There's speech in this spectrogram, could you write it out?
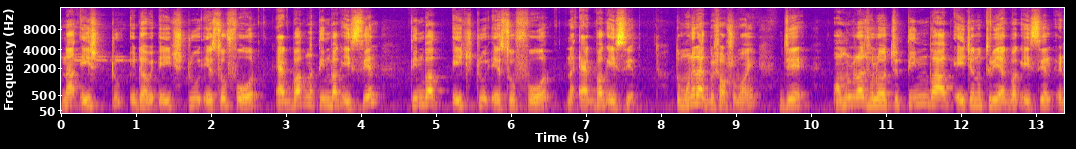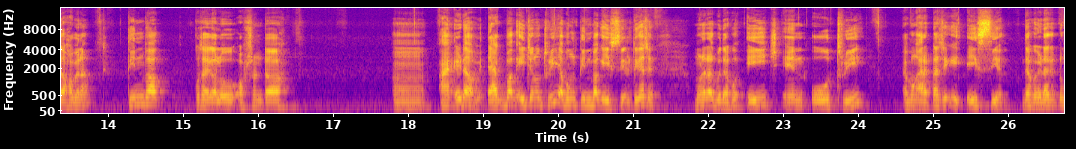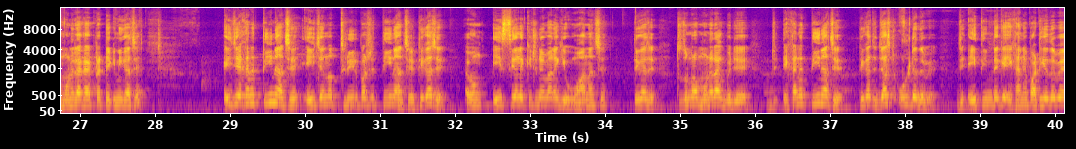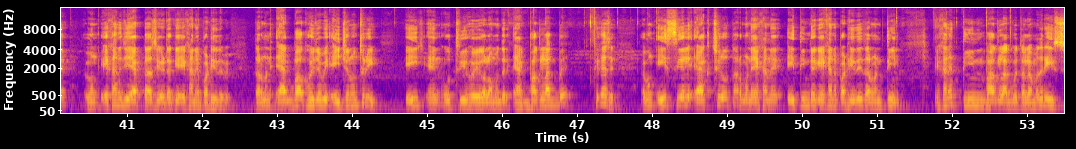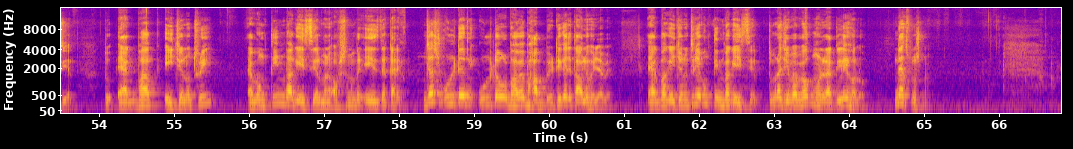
না এইচ টু এটা হবে এইচ টু এসও ফোর এক ভাগ না তিন ভাগ এইচ সিএল তিন ভাগ এইচ টু এসও ফোর না এক ভাগ এইচ সিএল তো মনে রাখবে সবসময় যে অম্লরাজ হলো হচ্ছে তিন ভাগ এইচ এন ও থ্রি এক ভাগ এইচ সি এল এটা হবে না। তিন ভাগ, কোথায় গেল অপশানটা হ্যাঁ এটা হবে। এক ভাগ এইচ এন ও থ্রি এবং তিন ভাগ এইচ সিএল ঠিক আছে? মনে রাখবে দেখো এইচ এন ও থ্রি এবং আরেকটা আছে কি? এইচ সিএল দেখো, এটাকে একটু মনে রাখা একটা টেকনিক আছে। এই যে এখানে তিন আছে এইচ এন ও থ্রির পাশে তিন আছে, ঠিক আছে? এবং এই সিএলে কিছু নেই মানে কি? ওয়ান আছে, ঠিক আছে? তো তোমরা মনে রাখবে যে এখানে তিন আছে, ঠিক আছে? জাস্ট উল্টে দেবে যে এই তিনটাকে এখানে পাঠিয়ে দেবে এবং এখানে যে একটা আছে এটাকে এখানে পাঠিয়ে দেবে। তার মানে এক ভাগ হয়ে যাবে H N O three H N O three হয়ে গেল আমাদের এক ভাগ লাগবে। ঠিক আছে? এবং এই সিএলে এক ছিল, তার মানে এখানে এই তিনটাকে এখানে পাঠিয়ে দিই, তার মানে তিন। এখানে তিন ভাগ লাগবে তাহলে আমাদের এই সিএল তো এক ভাগ এইচ এন ও থ্রি এবং তিন ভাগ এসিএল মানে option number A is the correct just উল্টে উল্টোভাবে ভাববে, ঠিক আছে? তাহলে হয়ে যাবে। এক ভাগ এইচ থ্রি এবং তিন ভাগ এসিএল তোমরা যেভাবে হোক মনে রাখলেই হলো। নেক্সট প্রশ্ন।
